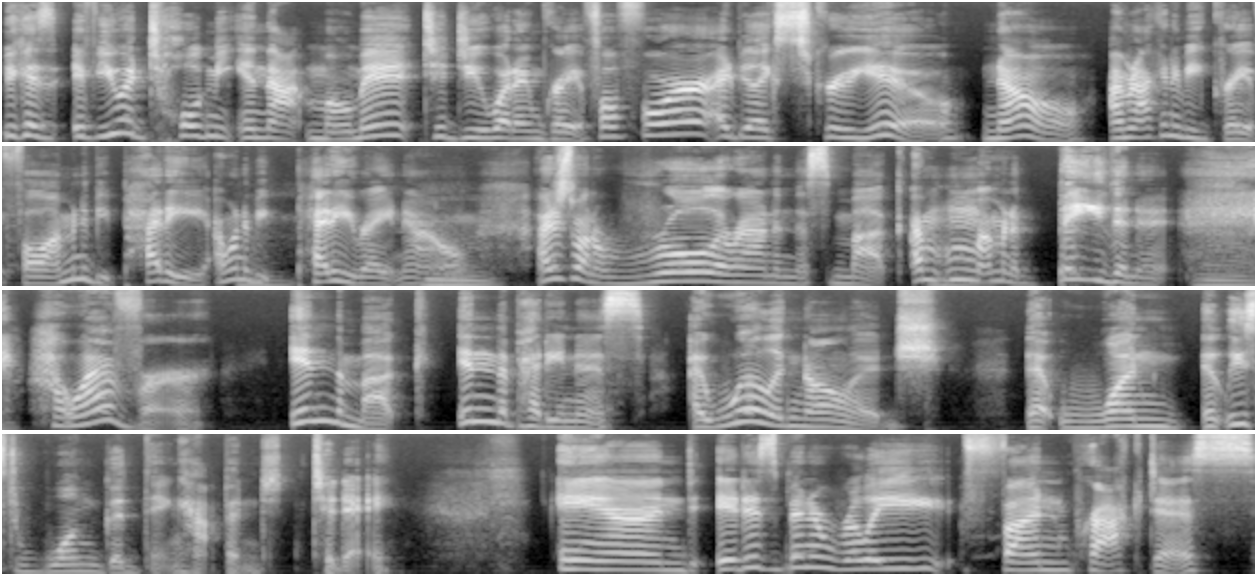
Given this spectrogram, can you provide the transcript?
Because if you had told me in that moment to do what I'm grateful for, I'd be like, screw you. No, I'm not going to be grateful. I'm going to be petty. I want to be Mm. petty right now. Mm, I just want to roll around in this muck. I'm, mm, Mm. I'm going to bathe in it. mm. However, in the muck, in the pettiness, I will acknowledge that one, at least one good thing happened today. And it has been a really fun practice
